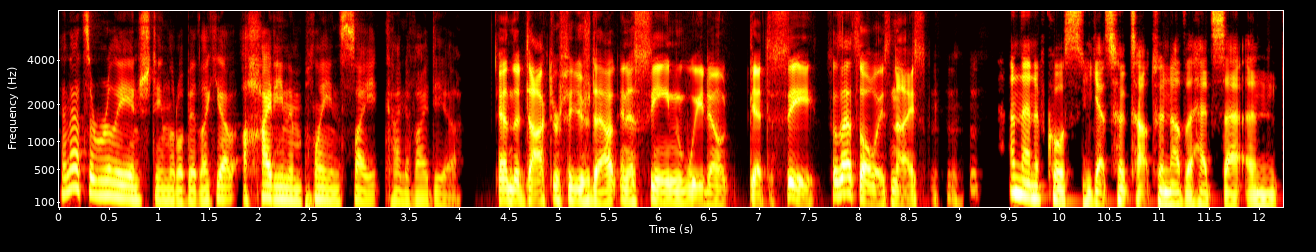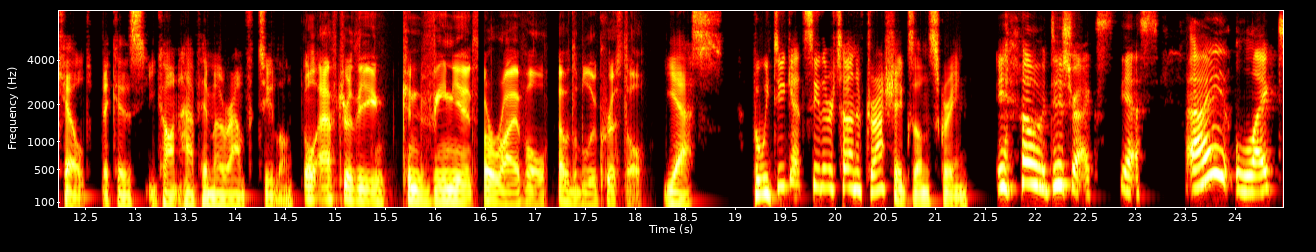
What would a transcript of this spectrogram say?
And that's a really interesting little bit, like yeah, a hiding in plain sight kind of idea. And the doctor figures it out in a scene we don't get to see. So that's always nice. And then, of course, he gets hooked up to another headset and killed because you can't have him around for too long. Well, after the convenient arrival of the blue crystal. Yes. But we do get to see the return of Drashigs on screen. Oh, Dishrex, yes. I liked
